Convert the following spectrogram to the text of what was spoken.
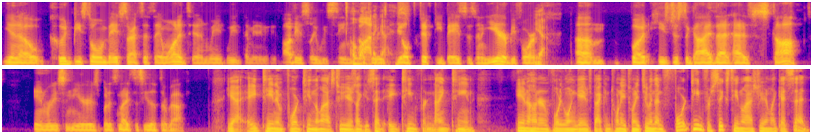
you know, could be stolen base threats if they wanted to. And we, we, I mean, obviously we've seen a lot of guys steal 50 bases in a year before. Yeah. Um, but he's just a guy that has stopped in recent years, but it's nice to see that they're back. Yeah. 18 and 14 the last two years. Like you said, 18 for 19 in 141 games back in 2022. And then 14 for 16 last year. And like I said,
